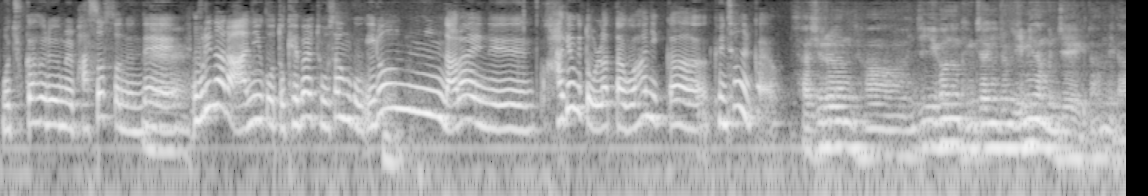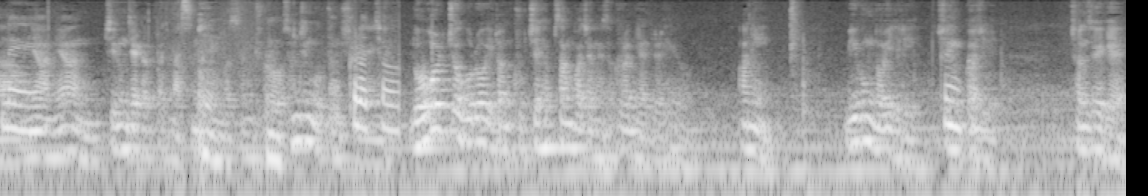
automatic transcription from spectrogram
뭐 주가 흐름을 봤었었는데 네. 우리나라 아니고 또 개발도상국 이런 나라에는 가격이 또 올랐다고 하니까 괜찮을까요? 사실은 어, 이제 이거는 굉장히 좀 예민한 문제이기도 합니다. 네. 왜냐하면 지금 제가까지 말씀드린 음. 것은 주로 음. 선진국 중심에 그렇죠. 노골적으로 이런 국제 협상 과정에서 그런 이야기를 해요. 아니 미국 너희들이 지금까지 전 세계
